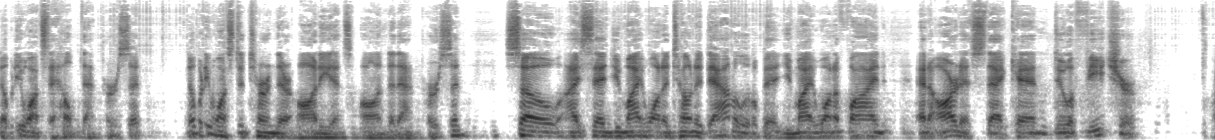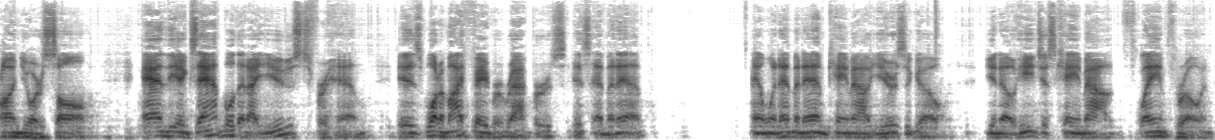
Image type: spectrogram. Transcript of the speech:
Nobody wants to help that person. Nobody wants to turn their audience onto that person. So I said, you might want to tone it down a little bit. You might want to find an artist that can do a feature on your song. And the example that I used for him is one of my favorite rappers is Eminem. And when Eminem came out years ago, you know, he just came out flame throwing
